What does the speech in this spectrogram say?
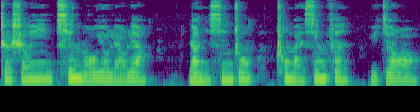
这声音轻柔又嘹亮，让你心中充满兴奋与骄傲。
